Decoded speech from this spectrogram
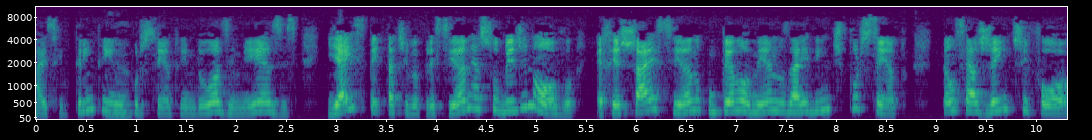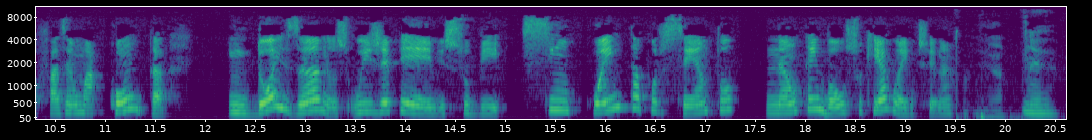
Heisen? 31% é. em 12 meses, e a expectativa para esse ano é subir de novo, é fechar esse ano com pelo menos aí 20%. Então, se a gente for fazer uma conta, em dois anos o IGPM subir 50%, não tem bolso que aguente, né? É. é.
